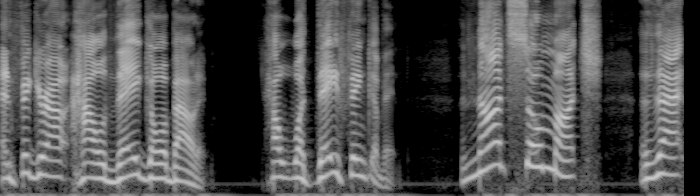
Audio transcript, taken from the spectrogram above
and figure out how they go about it, how what they think of it. Not so much that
